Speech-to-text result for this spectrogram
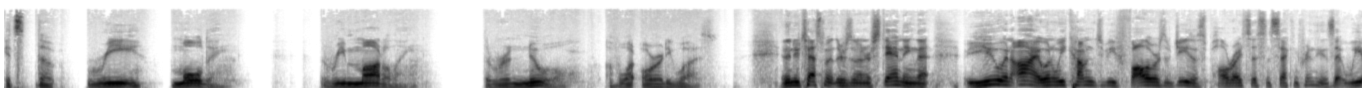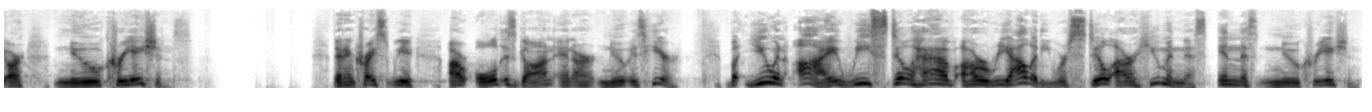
It's the remolding, the remodeling, the renewal of what already was. In the New Testament, there's an understanding that you and I, when we come to be followers of Jesus, Paul writes this in 2 Corinthians, that we are new creations. That in Christ, we, our old is gone and our new is here. But you and I, we still have our reality. We're still our humanness in this new creation.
